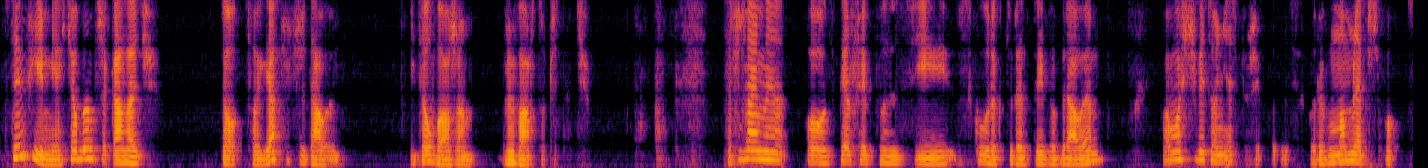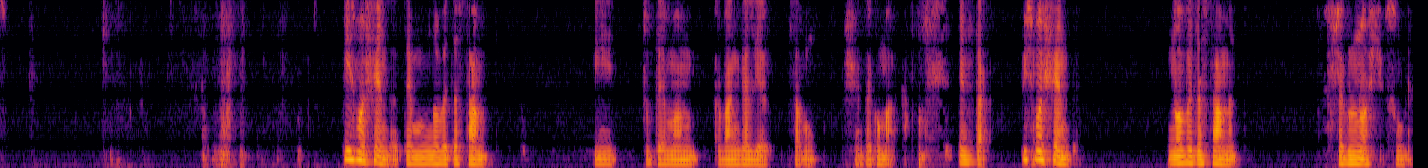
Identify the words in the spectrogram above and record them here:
w tym filmie chciałbym przekazać to, co ja przeczytałem i co uważam, że warto czytać. Zaczynajmy od pierwszej pozycji z góry, które tutaj wybrałem. A właściwie to nie z pierwszej pozycji z góry, bo mam lepszy pomysł. Pismo Święte, tutaj mam Nowy Testament. I tutaj mam Ewangelię samą świętego Marka. Więc tak, Pismo Święte, Nowy Testament, w szczególności w sumie.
